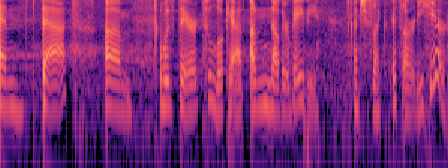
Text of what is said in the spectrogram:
And that um, was there to look at another baby. And she's like, it's already here.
